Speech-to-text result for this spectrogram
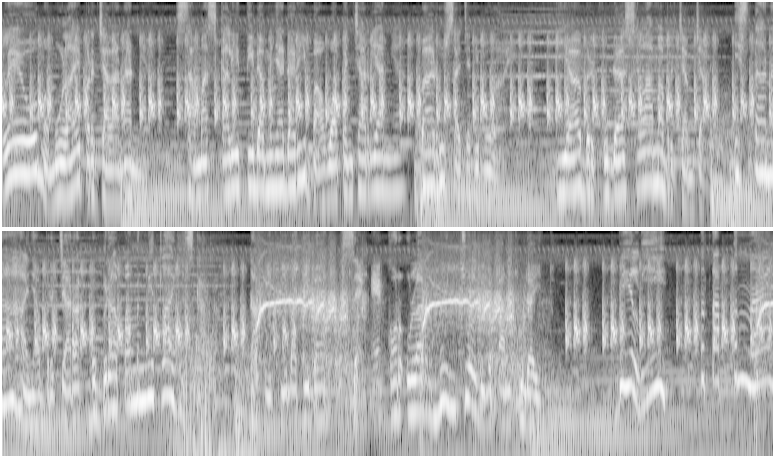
Leo memulai perjalanannya, sama sekali tidak menyadari bahwa pencariannya baru saja dimulai. Dia berkuda selama berjam-jam. Istana hanya berjarak beberapa menit lagi sekarang. Tapi tiba-tiba seekor ular muncul di depan kuda itu. Billy, tetap tenang.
